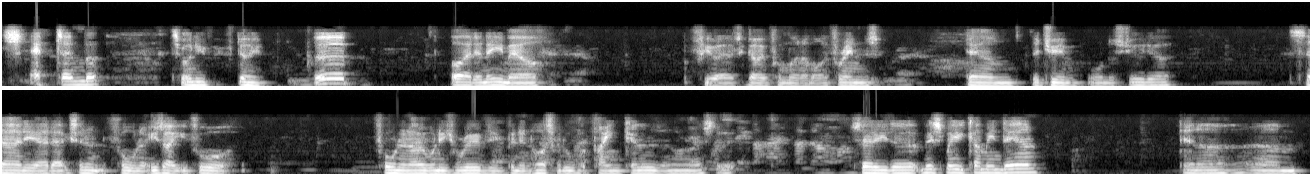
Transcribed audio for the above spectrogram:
September 2015. Uh, I had an email a few hours ago from one of my friends down the gym or the studio. Saying he had accident fallen he's 84 falling over on his ribs he's been in hospital for painkillers and all the rest of it. Said he'd uh, missed me coming down. And uh, um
